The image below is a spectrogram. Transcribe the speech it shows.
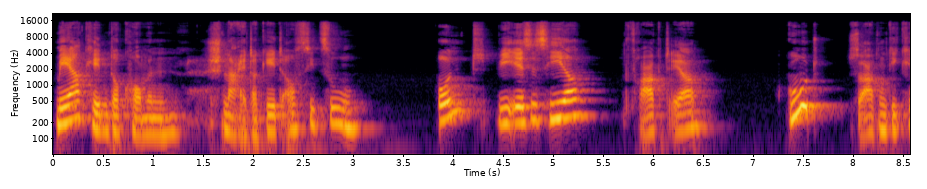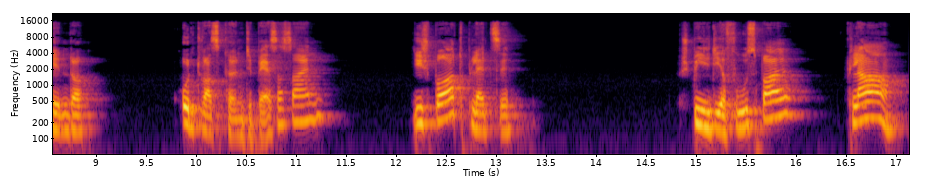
Mehr Kinder kommen. Schneider geht auf sie zu. Und wie ist es hier? fragt er. Gut, sagen die Kinder. Und was könnte besser sein? Die Sportplätze. Spielt ihr Fußball? Klar,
